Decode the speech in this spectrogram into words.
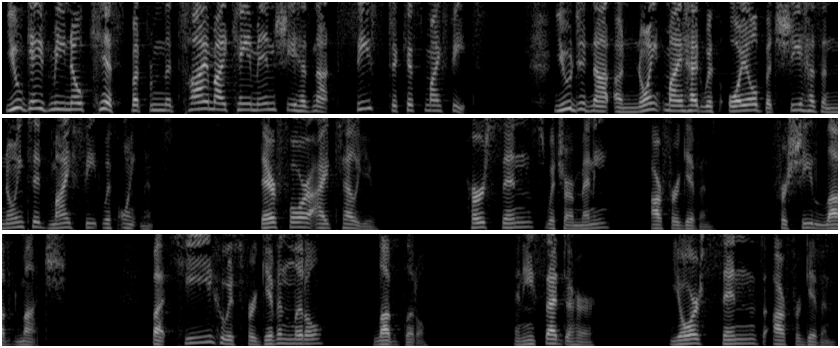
You gave me no kiss, but from the time I came in, she has not ceased to kiss my feet. You did not anoint my head with oil, but she has anointed my feet with ointment. Therefore I tell you, her sins, which are many, are forgiven, for she loved much. But he who is forgiven little loves little. And he said to her, Your sins are forgiven.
